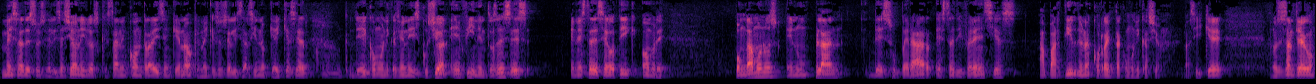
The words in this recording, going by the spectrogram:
mesas de socialización y los que están en contra dicen que no, que no hay que socializar, sino que hay que hacer de comunicación y discusión. En fin, entonces es en este deseo TIC, hombre, pongámonos en un plan de superar estas diferencias a partir de una correcta comunicación. Así que, no sé, Santiago,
